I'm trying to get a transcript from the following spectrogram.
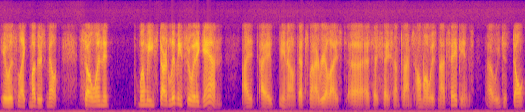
it was like mother's milk. So when it when we start living through it again, I I you know that's when I realized, uh, as I say sometimes, Homo is not sapiens. Uh, we just don't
